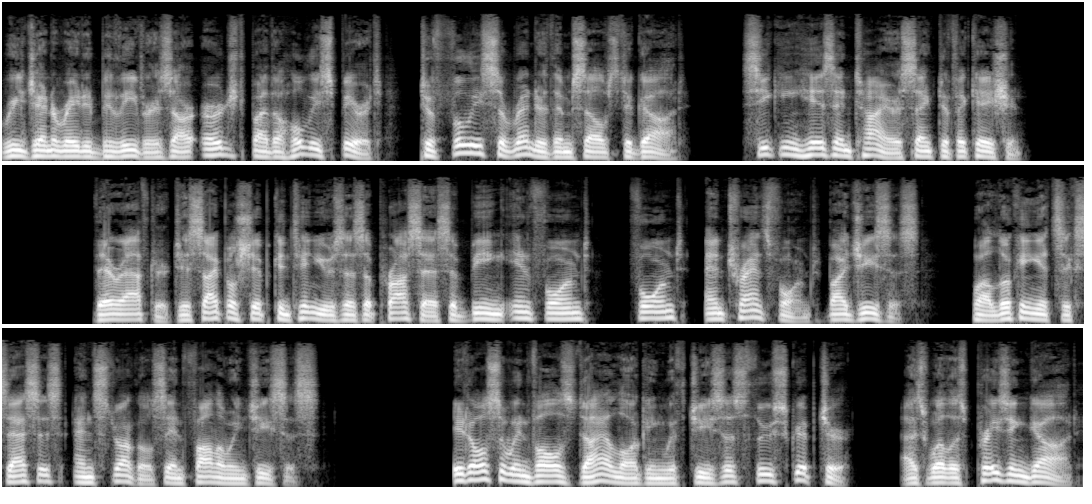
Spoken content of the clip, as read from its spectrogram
Regenerated believers are urged by the Holy Spirit to fully surrender themselves to God, seeking His entire sanctification. Thereafter, discipleship continues as a process of being informed, formed, and transformed by Jesus, while looking at successes and struggles in following Jesus. It also involves dialoguing with Jesus through Scripture, as well as praising God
